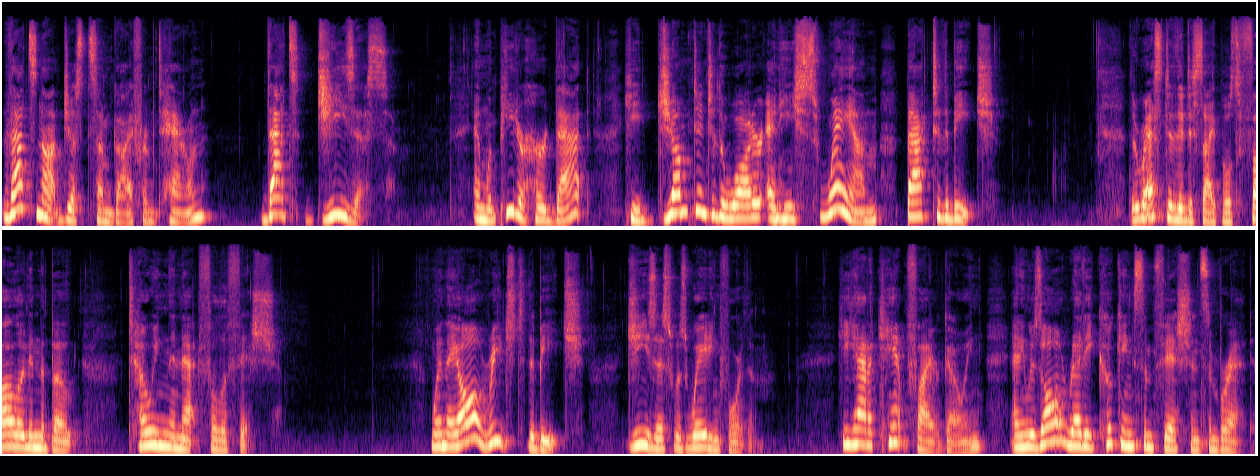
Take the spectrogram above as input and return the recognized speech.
That's not just some guy from town. That's Jesus. And when Peter heard that, he jumped into the water and he swam back to the beach. The rest of the disciples followed in the boat, towing the net full of fish. When they all reached the beach, Jesus was waiting for them. He had a campfire going, and he was already cooking some fish and some bread.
